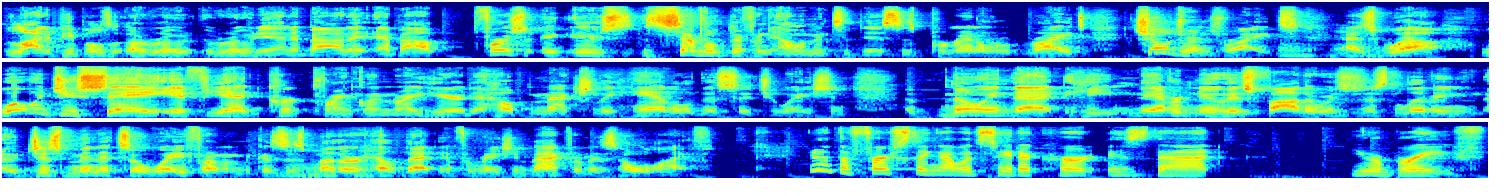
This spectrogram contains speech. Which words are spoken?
A lot of people uh, wrote, wrote in about it. About first, there's several different elements of this: is parental rights, children's rights as well. What would you say if you had Kirk Franklin right here to help him actually handle this situation, knowing that he never knew his father was just living uh, just minutes away from him because his mother held that information back from his whole life? You know, the first thing I would say to Kurt is that you're brave.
